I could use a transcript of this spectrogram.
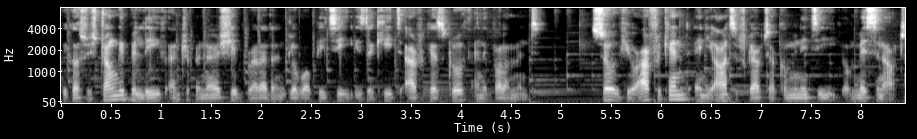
because we strongly believe entrepreneurship rather than global PT is the key to Africa's growth and development. So if you're African and you aren't subscribed to our community, you're missing out.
